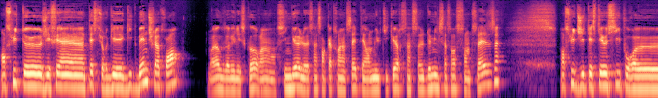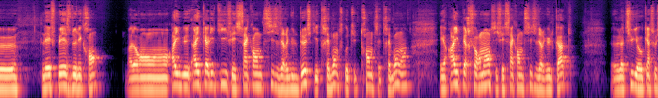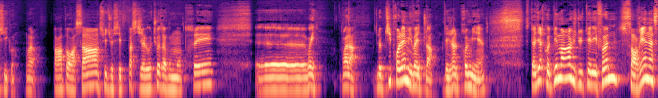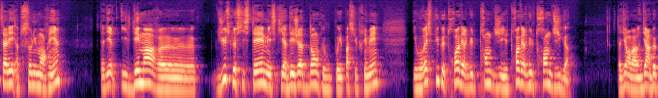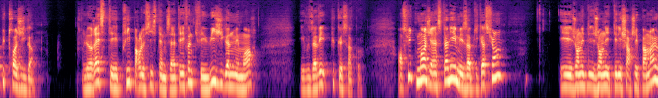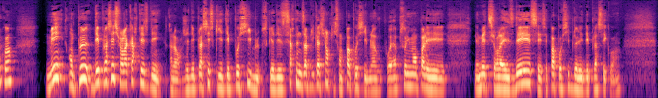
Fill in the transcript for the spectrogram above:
Ensuite, j'ai fait un test sur Geekbench là 3. Voilà, vous avez les scores hein, en single 587 et en multicœur 2576. Ensuite, j'ai testé aussi pour euh, les FPS de l'écran. Alors en high, quality, il fait 56,2, ce qui est très bon, parce qu'au-dessus de 30, c'est très bon. Hein. Et en high performance, il fait 56,4. Euh, là-dessus, il n'y a aucun souci, quoi. Voilà. Par rapport à ça, ensuite, je sais pas si j'avais autre chose à vous montrer. Euh, oui, voilà. Le petit problème, il va être là. Déjà le premier. Hein. C'est-à-dire qu'au démarrage du téléphone, sans rien installer, absolument rien, c'est-à-dire il démarre euh, juste le système et ce qu'il y a déjà dedans que vous pouvez pas supprimer, il vous reste plus que 3,30 3,30 gigas. C'est-à-dire on va dire un peu plus de 3 gigas. Le reste est pris par le système. C'est un téléphone qui fait 8 gigas de mémoire et vous avez plus que ça. Ensuite, moi j'ai installé mes applications et j'en ai j'en ai téléchargé pas mal quoi. Mais on peut déplacer sur la carte SD. Alors j'ai déplacé ce qui était possible parce qu'il y a des certaines applications qui sont pas possibles. Hein. Vous pourrez absolument pas les les mettre sur la SD. C'est c'est pas possible de les déplacer quoi.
